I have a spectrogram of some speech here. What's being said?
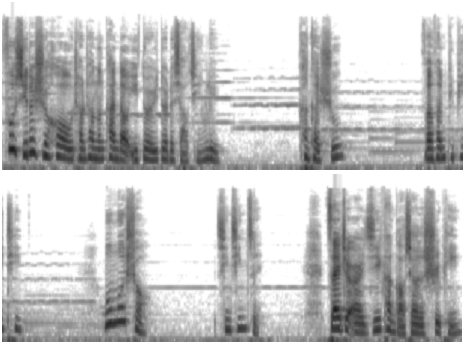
复习的时候常常能看到一对一对的小情侣，看看书，翻翻 PPT，摸摸手。亲亲嘴，塞着耳机看搞笑的视频。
